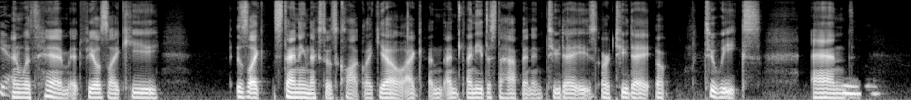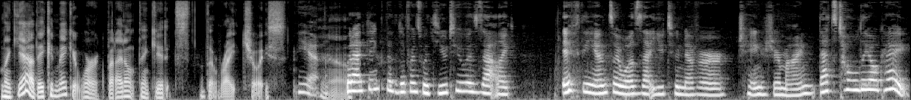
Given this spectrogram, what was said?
Yeah. and with him it feels like he is like standing next to his clock like yo i and, and i need this to happen in two days or two day or two weeks and Mhm. like yeah they can make it work but i don't think it, it's the right choice yeah. you know But I think the difference with you two is that like if the answer was that you two never changed your mind, that's totally okay.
